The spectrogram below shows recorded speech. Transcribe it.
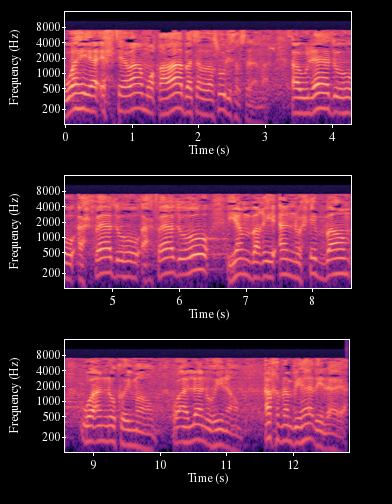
وهي احترام قرابة الرسول صلى الله عليه وسلم. أولاده أحفاده أحفاده ينبغي أن نحبهم وأن نكرمهم وأن لا نهينهم. أخذا بهذه الآية.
